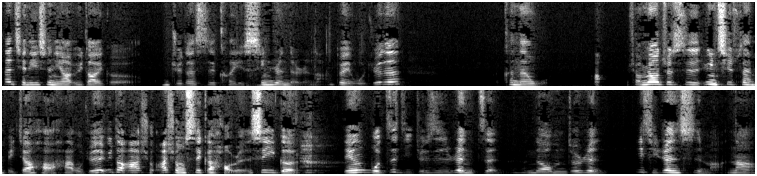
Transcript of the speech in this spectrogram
但前提是你要遇到一个你觉得是可以信任的人啊。对我觉得，可能我啊，小喵就是运气算比较好哈。我觉得遇到阿雄，阿雄是一个好人，是一个连我自己就是认证，你知道，我们就认一起认识嘛。那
